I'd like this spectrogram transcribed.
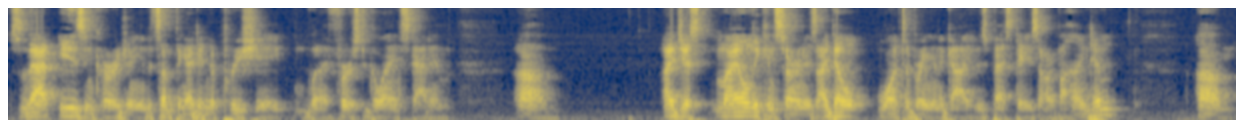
so that is encouraging, and it's something I didn't appreciate when I first glanced at him. Um, I just my only concern is I don't want to bring in a guy whose best days are behind him. Um,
